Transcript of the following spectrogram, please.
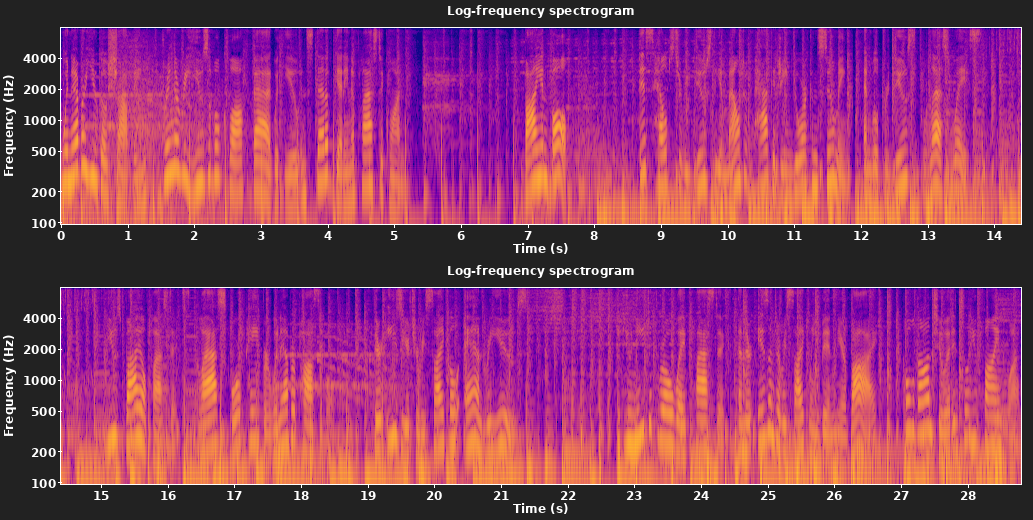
Whenever you go shopping, bring a reusable cloth bag with you instead of getting a plastic one buy in bulk. This helps to reduce the amount of packaging you're consuming and will produce less waste. Use bioplastics, glass, or paper whenever possible. They're easier to recycle and reuse. If you need to throw away plastic and there isn't a recycling bin nearby, hold on to it until you find one.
